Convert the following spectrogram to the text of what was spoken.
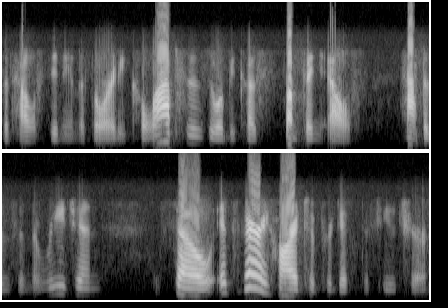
the Palestinian Authority collapses or because something else happens in the region. So it's very hard to predict the future.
